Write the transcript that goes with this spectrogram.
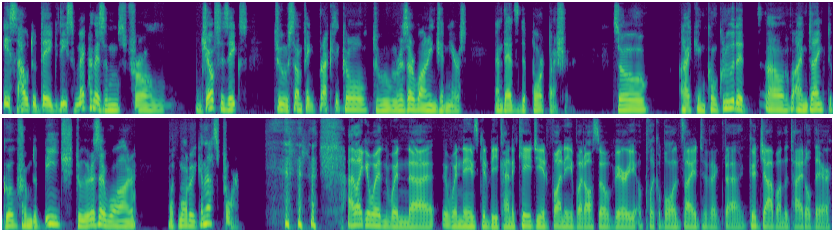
is how to take these mechanisms from geophysics to something practical to reservoir engineers, and that's the pore pressure. So I can conclude that uh, I'm trying to go from the beach to the reservoir. What more we can ask for? I like it when when uh, when names can be kind of cagey and funny, but also very applicable and scientific. Uh, good job on the title there.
